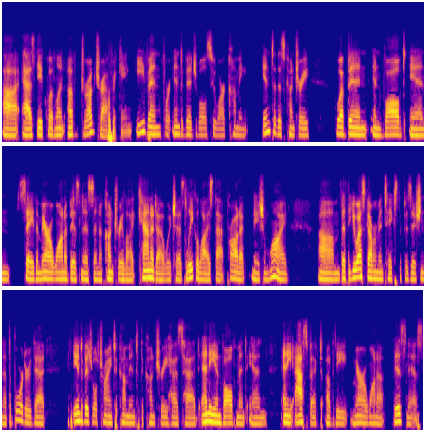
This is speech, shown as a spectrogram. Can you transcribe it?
uh, as the equivalent of drug trafficking, even for individuals who are coming into this country who have been involved in, say, the marijuana business in a country like Canada, which has legalized that product nationwide, um, that the U.S. government takes the position at the border that if the individual trying to come into the country has had any involvement in any aspect of the marijuana business,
